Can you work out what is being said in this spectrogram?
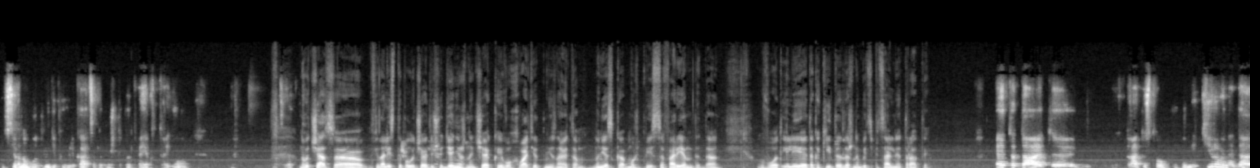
но все равно будут люди привлекаться, потому что такой проект втроем ну вот сейчас э, финалисты получают еще денежный чек, его хватит, не знаю, там, на несколько, может, месяцев аренды, да? Вот, или это какие-то должны быть специальные траты? Это, да, это траты строго регламентированы, да,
